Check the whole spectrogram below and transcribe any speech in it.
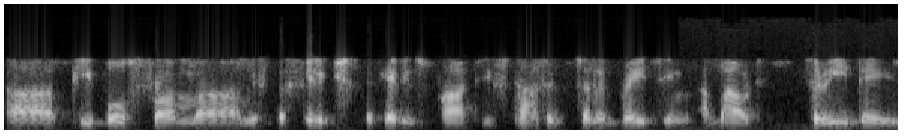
uh, people from uh, Mr. Felix Tshisekedi's party started celebrating about three days.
